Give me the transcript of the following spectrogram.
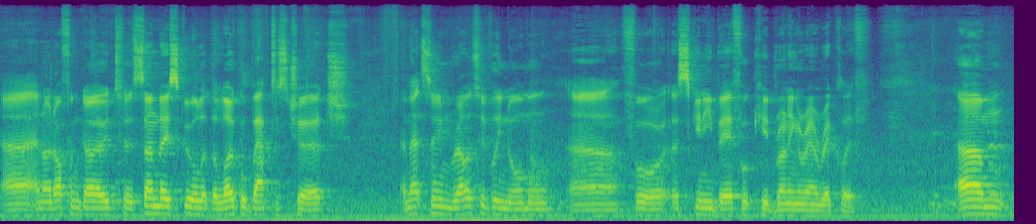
uh, and I'd often go to Sunday school at the local Baptist church, and that seemed relatively normal uh, for a skinny barefoot kid running around Redcliffe. Um,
